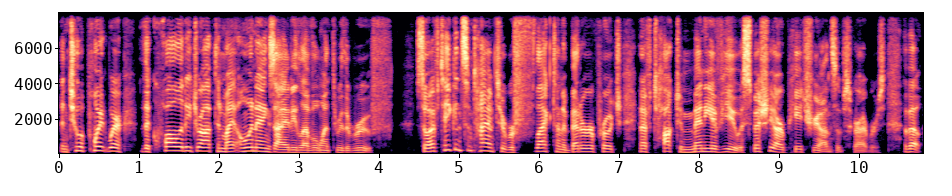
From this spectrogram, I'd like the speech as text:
And to a point where the quality dropped and my own anxiety level went through the roof. So I've taken some time to reflect on a better approach, and I've talked to many of you, especially our Patreon subscribers, about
